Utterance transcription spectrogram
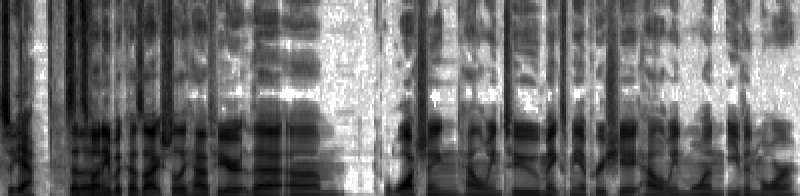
so yeah. That's uh, funny because I actually have here that um, watching Halloween 2 makes me appreciate Halloween 1 even more.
